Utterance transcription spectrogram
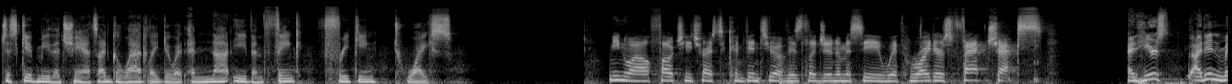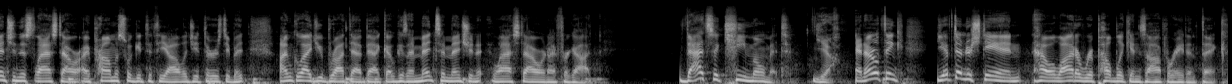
Just give me the chance. I'd gladly do it and not even think freaking twice. Meanwhile, Fauci tries to convince you of his legitimacy with Reuters fact checks. And here's, I didn't mention this last hour. I promise we'll get to theology Thursday, but I'm glad you brought that back up because I meant to mention it last hour and I forgot. That's a key moment. Yeah. And I don't think you have to understand how a lot of Republicans operate and think.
